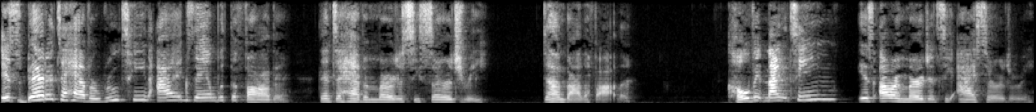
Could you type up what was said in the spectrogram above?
It's better to have a routine eye exam with the Father than to have emergency surgery done by the Father. COVID 19 is our emergency eye surgery.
